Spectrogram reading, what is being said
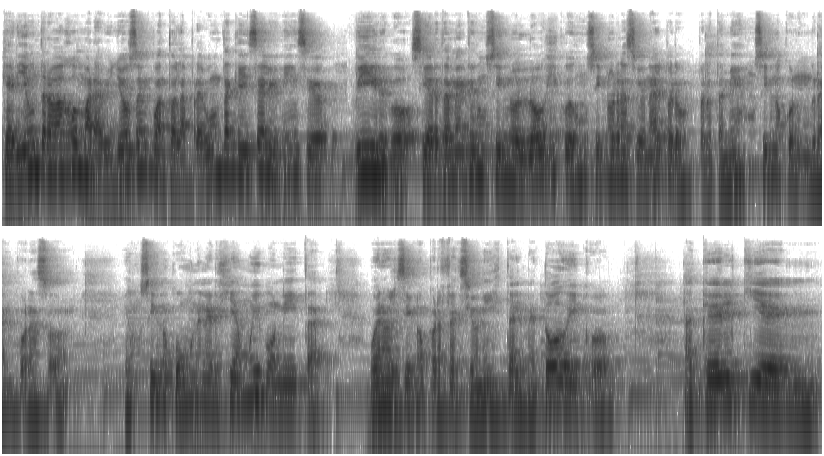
que haría un trabajo maravilloso en cuanto a la pregunta que hice al inicio. Virgo ciertamente es un signo lógico, es un signo racional, pero, pero también es un signo con un gran corazón. Es un signo con una energía muy bonita bueno, el signo perfeccionista, el metódico, aquel quien,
